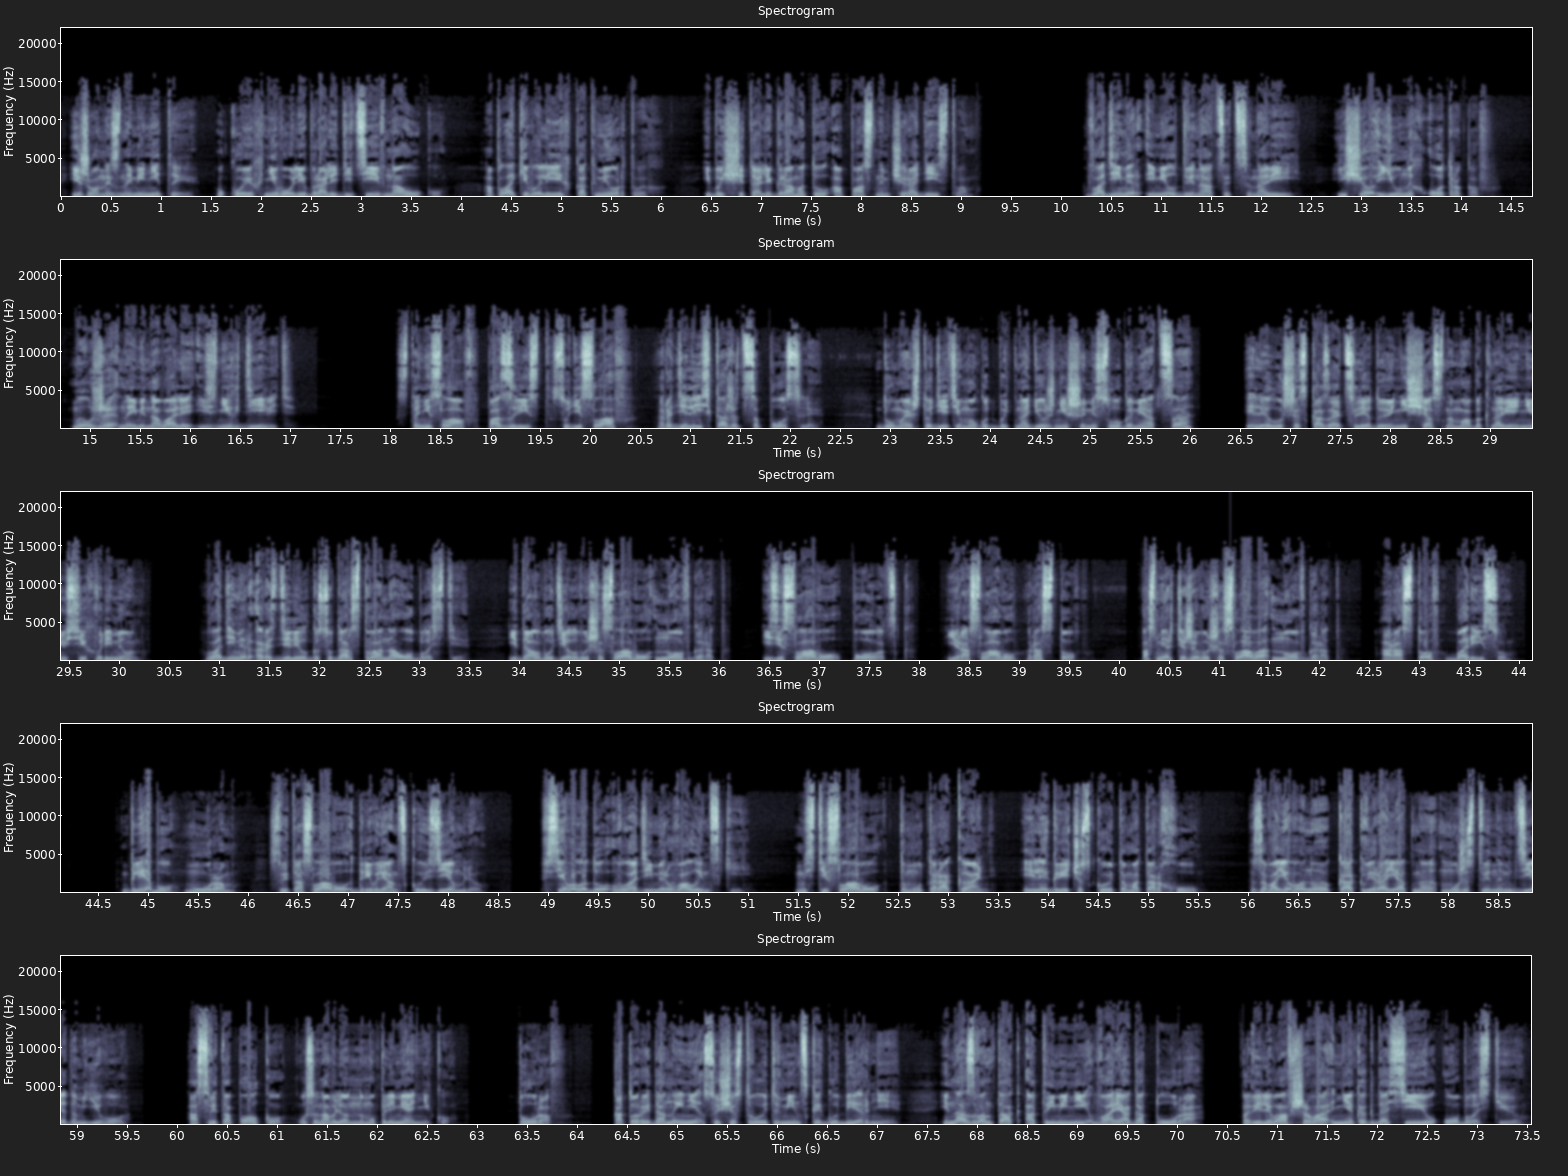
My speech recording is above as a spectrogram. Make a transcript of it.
и жены знаменитые, у коих неволей брали детей в науку, оплакивали их как мертвых, ибо считали грамоту опасным чародейством. Владимир имел 12 сыновей, еще юных отроков, мы уже наименовали из них девять. Станислав, Позвист, Судислав родились, кажется, после, думая, что дети могут быть надежнейшими слугами отца, или лучше сказать, следуя несчастному обыкновению сих времен. Владимир разделил государство на области и дал в удел Вышеславу Новгород, Изиславу Полоцк, Ярославу Ростов. По смерти же Вышеслава Новгород, а Ростов Борису. Глебу Муром, Святославу Древлянскую землю, Всеволоду Владимир Волынский, Мстиславу Тмутаракань или греческую Таматарху, завоеванную, как вероятно, мужественным дедом его, а Святополку, усыновленному племяннику, Туров, который до ныне существует в Минской губернии и назван так от имени варяга Тура, повелевавшего некогда сею областью.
